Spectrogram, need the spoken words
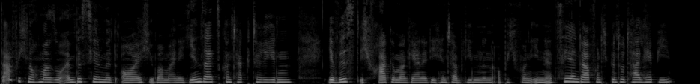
darf ich noch mal so ein bisschen mit euch über meine Jenseitskontakte reden. Ihr wisst, ich frage immer gerne die Hinterbliebenen, ob ich von ihnen erzählen darf und ich bin total happy,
